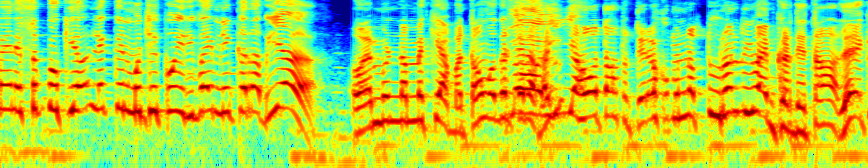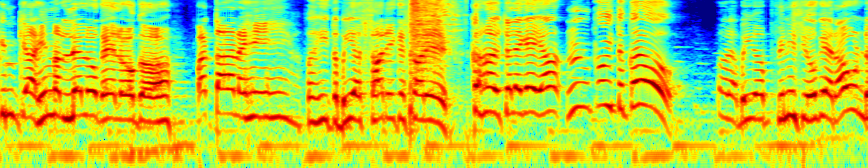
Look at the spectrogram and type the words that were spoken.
मैंने सबको किया लेकिन मुझे कोई रिवाइव नहीं कर रहा भैया। ओए मुन्ना मैं क्या बताऊँ? अगर तेरा भैया होता तो तेरे को मुन्ना तुरंत रिवाइव कर देता। लेकिन क्या ही नल्ले लोग हैं लोग। पता नहीं। वही तो भैया सारे के सारे। कहाँ चले गए यार? हम्म, कोई तो करो। अरे भैया फिनिश हो गया राउंड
